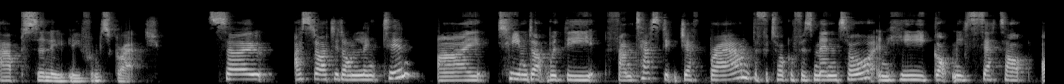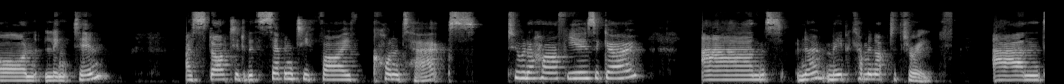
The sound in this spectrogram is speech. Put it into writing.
absolutely from scratch. So I started on LinkedIn I teamed up with the fantastic Jeff Brown, the photographer's mentor, and he got me set up on LinkedIn. I started with 75 contacts two and a half years ago, and no, maybe coming up to three. And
